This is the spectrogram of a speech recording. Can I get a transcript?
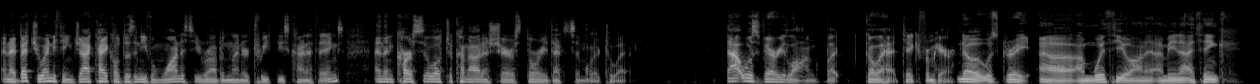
And I bet you anything, Jack Eichel doesn't even want to see Robin Lehner tweet these kind of things. And then Carcillo to come out and share a story that's similar to it. That was very long, but go ahead, take it from here. No, it was great. Uh, I'm with you on it. I mean, I think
